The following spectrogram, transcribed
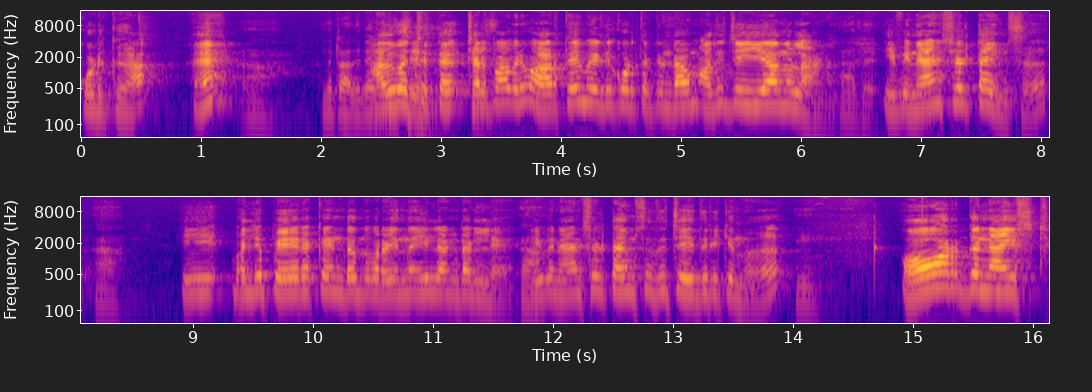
കൊടുക്കുക ഏ? എന്നിട്ട് അതിനെ അത് വെച്ചിട്ട് ചിലപ്പോൾ അവർ വാർത്തയും എഴുതി കൊടുത്തിട്ടുണ്ടാവും അത് ചെയ്യുക എന്നുള്ളതാണ്. ഈ ഫിനാൻഷ്യൽ ടൈംസ് ഈ വലിയ പേരൊക്കെ ഉണ്ടെന്ന് പറയുന്ന ഈ ലണ്ടനിലെ ഈ ഫിനാൻഷ്യൽ ടൈംസ് ഇത് ചെയ്തിരിക്കുന്നത് organised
